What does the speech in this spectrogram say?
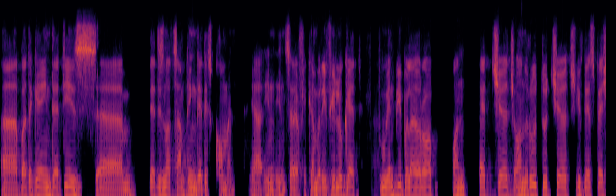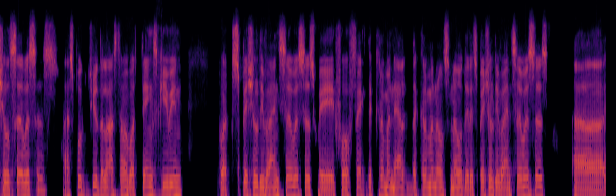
Uh, but again, that is um, that is not something that is common in in South Africa. But if you look at when people are robbed on at church, on route to church, if there's special services, I spoke to you the last time about Thanksgiving got special divine services where for a fact the criminal the criminals know there are special divine services uh,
